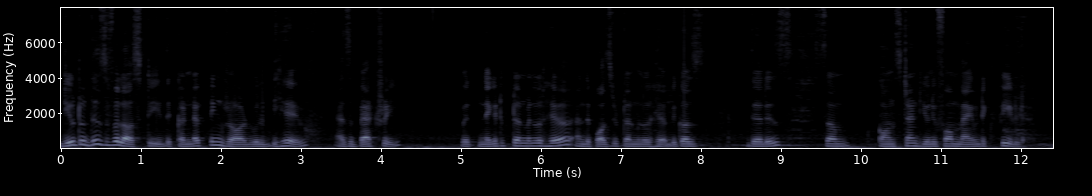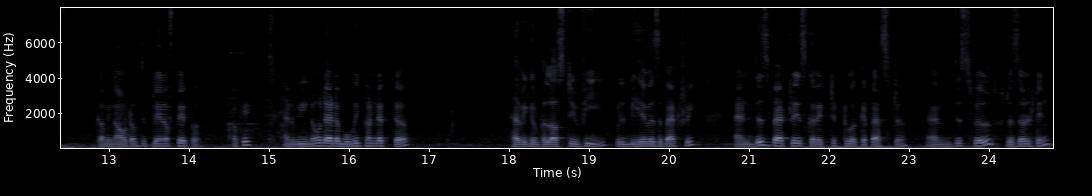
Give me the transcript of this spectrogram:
due to this velocity the conducting rod will behave as a battery with negative terminal here and the positive terminal here because there is some constant uniform magnetic field coming out of the plane of paper okay? And we know that a moving conductor having a velocity v will behave as a battery and this battery is connected to a capacitor and this will result in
